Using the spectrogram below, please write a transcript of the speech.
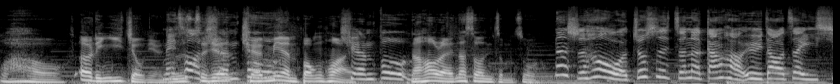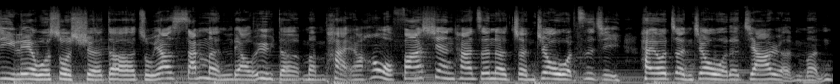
哇哦！二零一九年，没错，这些全面崩坏，全部。然后嘞，那时候你怎么做？那时候我就是真的刚好遇到这一系列我所学的主要三门疗愈的门派，然后我发现它真的拯救我自己，还有拯救我的家人们。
